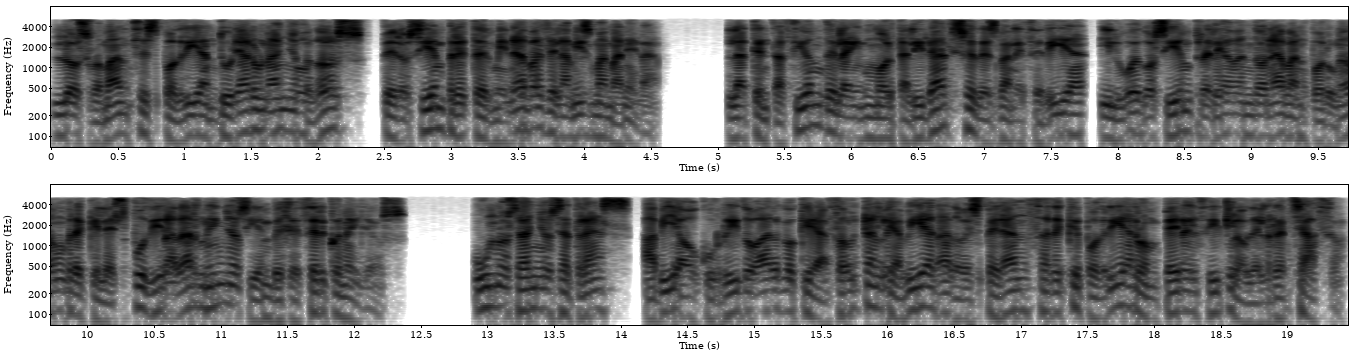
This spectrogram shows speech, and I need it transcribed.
Los romances podrían durar un año o dos, pero siempre terminaba de la misma manera. La tentación de la inmortalidad se desvanecería, y luego siempre le abandonaban por un hombre que les pudiera dar niños y envejecer con ellos. Unos años atrás, había ocurrido algo que a Zoltan le había dado esperanza de que podría romper el ciclo del rechazo.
